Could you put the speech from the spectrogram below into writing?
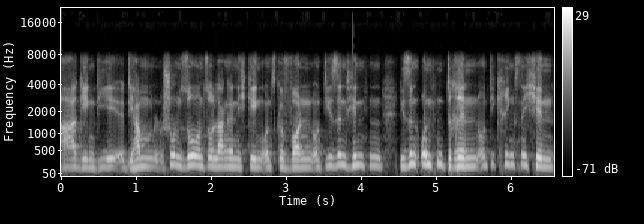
ah, gegen die, die haben schon so und so lange nicht gegen uns gewonnen und die sind hinten, die sind unten drin und die kriegen es nicht hin.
